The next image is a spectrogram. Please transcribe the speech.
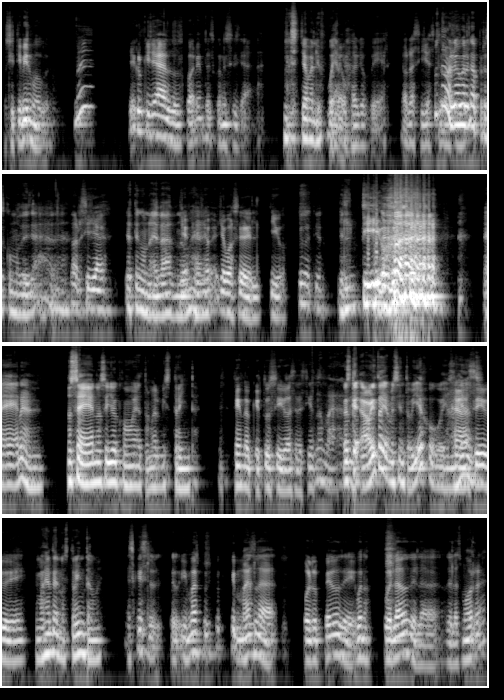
positivismo, güey. Eh, Yo creo que ya a los 40 con eso ya, ya valió ya verga. valió ver. Ahora sí ya Pues estoy. no valió verga, pero es como de ya. Ahora sí ya, Ya tengo una edad, ¿no? ya, ya, ya voy a ser el tío. El tío. Verga. No sé, no sé yo cómo voy a tomar mis 30. Siendo que tú sí vas a decir, no mames. Es que ahorita ya me siento viejo, güey. Imagínate, sí, güey. imagínate en los 30, güey. Es que es el- y más, pues yo creo que más la, por el pedo de, bueno, por el lado de, la, de las morras,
